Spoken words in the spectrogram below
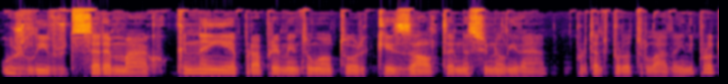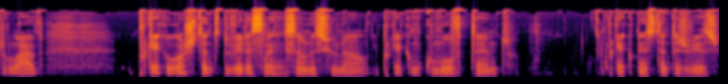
os livros de Saramago, que nem é propriamente um autor que exalta nacionalidade, portanto, por outro lado ainda. E por outro lado, porque é que eu gosto tanto de ver a seleção nacional e porque é que me comove tanto, porque é que penso tantas vezes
